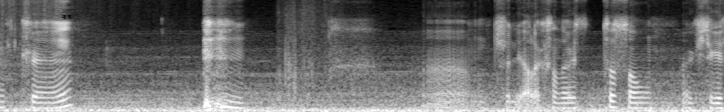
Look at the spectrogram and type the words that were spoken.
Okej. Em, Czyli Aleksander, to są jakieś takie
